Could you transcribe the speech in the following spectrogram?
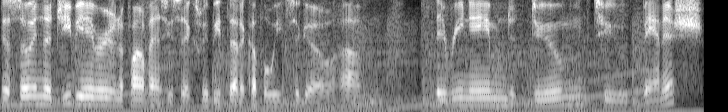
Yeah, so in the GBA version of Final Fantasy VI, we beat that a couple weeks ago. Um, they renamed Doom to Banish.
